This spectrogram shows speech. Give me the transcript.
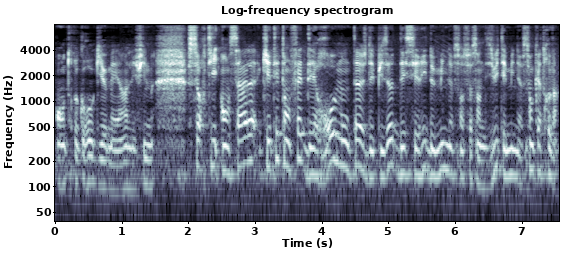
entre gros guillemets, hein, les films, sortis en salle qui étaient en fait des remontages d'épisodes des séries de 1978 et 1980.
